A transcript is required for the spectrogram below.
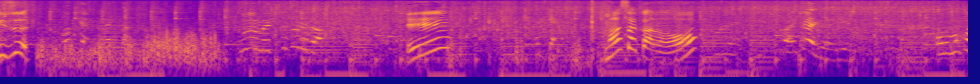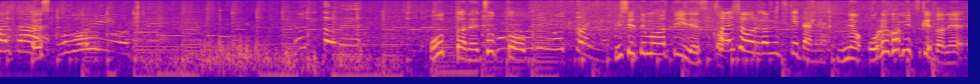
水。オッケー入ったうわめっちゃ取れた。えオッケー？ー、まさかの？これ買いたいね家で俺も買いたい。おったね。おったねちょっと見せてもらっていいですか？最初俺が見つけたね。ね俺が見つけたね。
